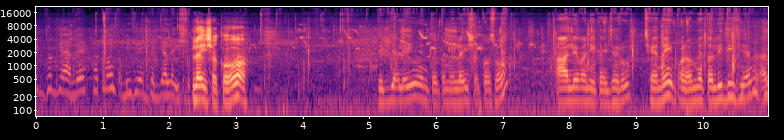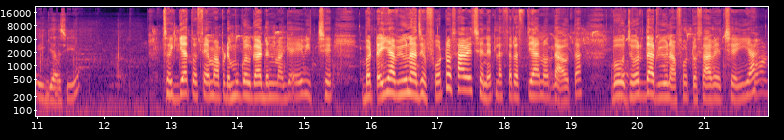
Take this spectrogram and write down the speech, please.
એક જગ્યા લેટ થતું હોય તો બીજી એક જગ્યા લઈશું લઈ શકો જગ્યા લેવી હોય ને તો તમે લઈ શકો છો. આ લેવાની કઈ જરૂર છે નહીં પણ અમે તો લીધી છે ને આવી ગયા છીએ. જગ્યા તો સેમ આપણે મુગલ ગાર્ડનમાં ગયા એવી જ છે. બટ અહીંયા વ્યૂના જે ફોટોસ આવે છે ને એટલા સરસ ત્યાં નહોતા આવતા. બહુ જોરદાર વ્યૂના ફોટોસ આવે છે અહીંયા.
